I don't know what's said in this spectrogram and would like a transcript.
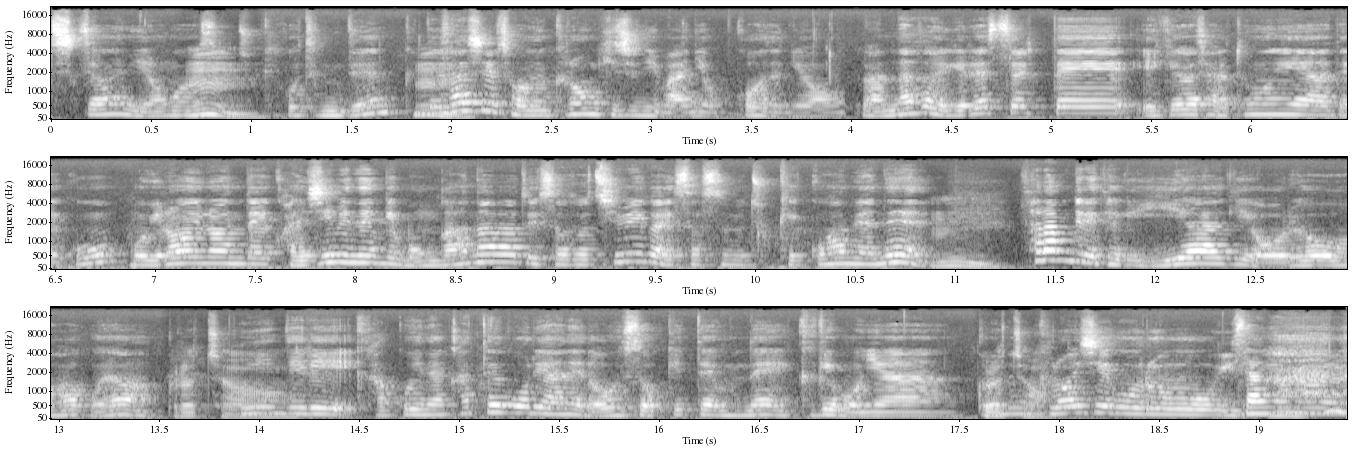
직장은 이런 거였으면 음. 좋겠고 등등. 근데 음. 사실 저는 그런 기준이 많이 없거든요. 만나서 얘기를 했을 때 얘기가 잘 통해야 되고 뭐 이런 이런데 관심 있는 게 뭔가 하나라도 있어서 취미가 있었으면 좋겠고 하면은 음. 사람들이 되게 이해하기 어려워하고요. 그렇죠. 본인들이 갖고 있는 카테고리 안에 넣을 수 없기 때문에 그게 뭐냐. 그렇죠. 그런 식으로 이상형을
